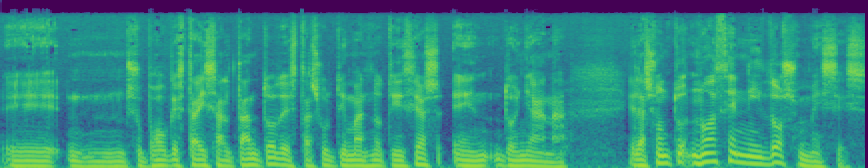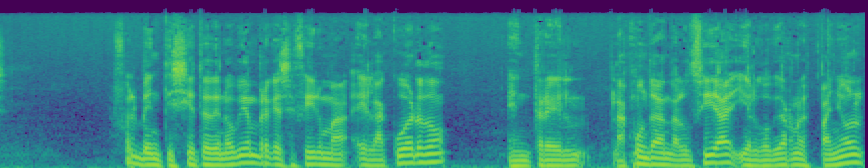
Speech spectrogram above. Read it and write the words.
Eh, mm, supongo que estáis al tanto de estas últimas noticias en Doñana. El asunto no hace ni dos meses. Fue el 27 de noviembre que se firma el acuerdo entre la Junta de Andalucía y el Gobierno español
